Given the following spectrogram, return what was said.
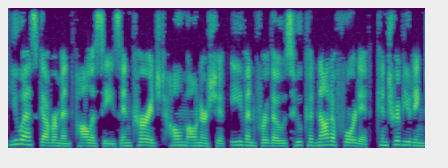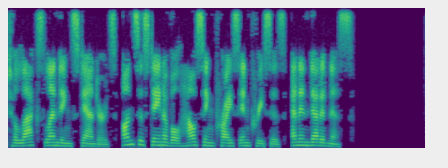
U.S. government policies encouraged home ownership even for those who could not afford it, contributing to lax lending standards, unsustainable housing price increases, and indebtedness.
